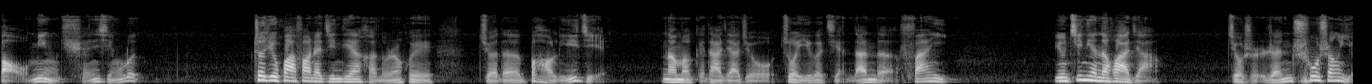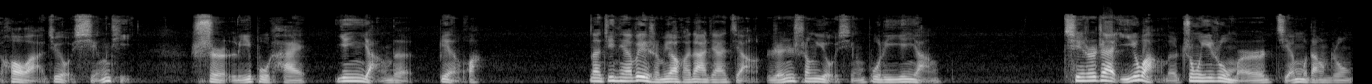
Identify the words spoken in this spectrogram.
保命全形论》。这句话放在今天，很多人会觉得不好理解。那么，给大家就做一个简单的翻译。用今天的话讲，就是人出生以后啊，就有形体，是离不开阴阳的变化。那今天为什么要和大家讲“人生有形，不离阴阳”？其实，在以往的中医入门节目当中，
